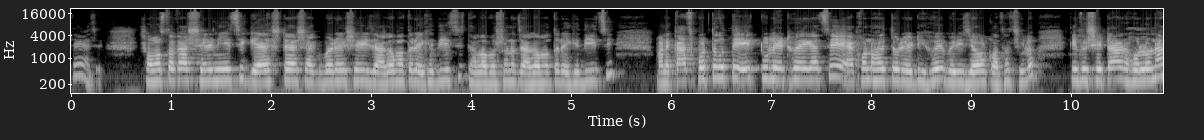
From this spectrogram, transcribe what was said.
ঠিক আছে? সমস্ত কাজ সেরে নিয়েছি, গ্যাস ট্যাস একবারে সেই জায়গা মতো রেখে দিয়েছি, থালা বাসনও জায়গা মতো রেখে দিয়েছি। মানে কাজ করতে করতে একটু লেট হয়ে গেছে, এখন হয়তো রেডি হয়ে বেরিয়ে যাওয়ার কথা ছিল। কিন্তু সেটা আর হলো না,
